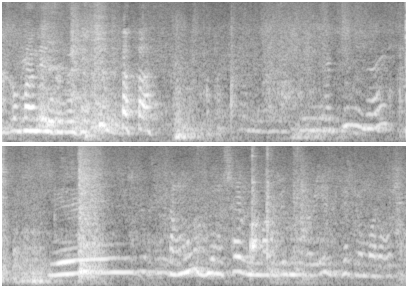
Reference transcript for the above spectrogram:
Ako pa rin. Ako pa rin. Yung mga yung mga is, yung mga ko siya.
